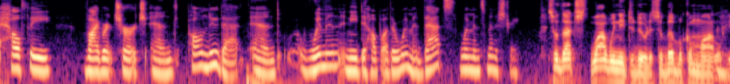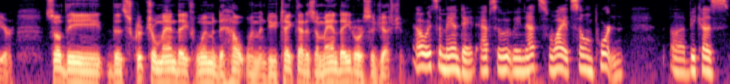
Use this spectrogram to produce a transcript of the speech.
healthy, vibrant church, and Paul knew that. And women need to help other women. That's women's ministry. So that's why we need to do it. It's a biblical model here. So the the scriptural mandate for women to help women, do you take that as a mandate or a suggestion? Oh, it's a mandate, absolutely, and that's why it's so important. Uh, because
